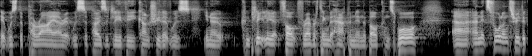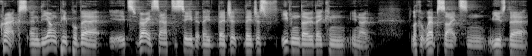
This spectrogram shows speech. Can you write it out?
It was the pariah, it was supposedly the country that was you know, completely at fault for everything that happened in the Balkans War. Uh, and it's fallen through the cracks. And the young people there, it's very sad to see that they, they, ju- they just, even though they can, you know, look at websites and use their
